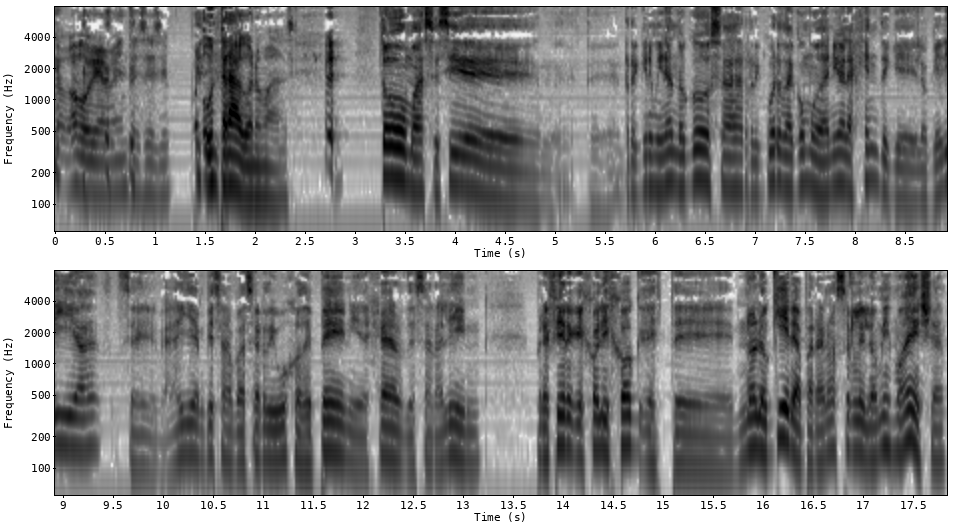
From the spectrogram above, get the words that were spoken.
No, obviamente, sí, sí. Un trago nomás. Toma, se sigue este, recriminando cosas, recuerda cómo dañó a la gente que lo quería. Se, ahí empiezan a aparecer dibujos de Penny, de Herb, de Sarah Lynn. Prefiere que Hollyhock este, no lo quiera para no hacerle lo mismo a ella.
